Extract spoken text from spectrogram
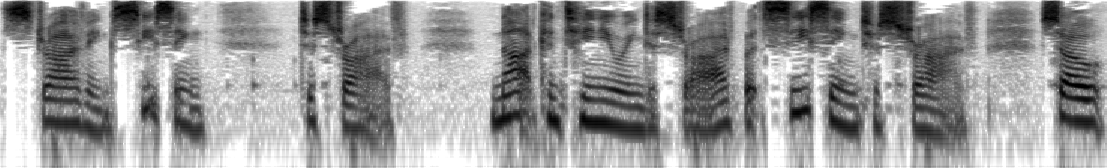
striving, ceasing to strive not continuing to strive, but ceasing to strive. So,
